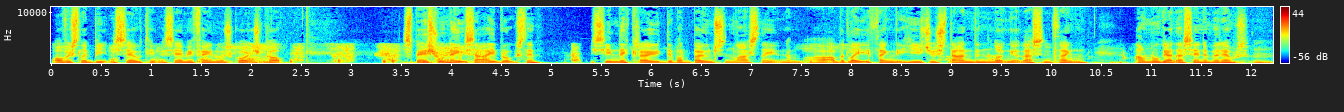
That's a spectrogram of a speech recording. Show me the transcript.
Obviously beating Celtic in the semi final of Scottish Cup. Special nights at Ibrox then. You seen the crowd, they were bouncing last night, and i i would like to think that he's just standing looking at this and thinking, I'll not get this anywhere else. Mm.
